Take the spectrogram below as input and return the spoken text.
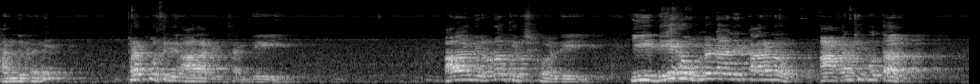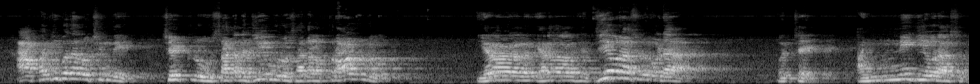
అందుకని ప్రకృతిని ఆరాధించండి. అలా మీరు రుణం తీర్చుకోండి. ఈ దేహం ఉండడానికి కారణం ఆ పంచభూతాలు. ఆ పంచభూతాలు వచ్చింది చెట్లు సకల జీవులు సకల ప్రాణులు. ఎనభై ఎనభై జీవరాశులు కూడా వచ్చాయి. అన్ని జీవరాశులు.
